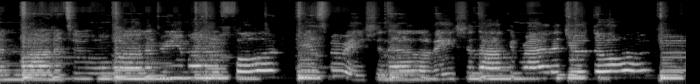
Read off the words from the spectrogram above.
one, one or two, one or three, one or four. Inspiration, elevation, knocking right at your door.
